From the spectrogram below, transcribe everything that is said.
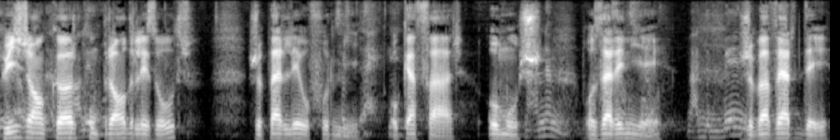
Puis-je encore comprendre les autres Je parlais aux fourmis, aux cafards, aux mouches, aux araignées. Je bavardais,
